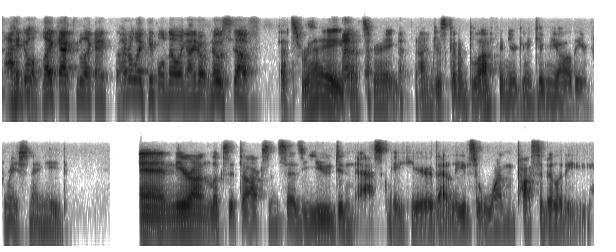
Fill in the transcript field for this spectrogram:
I don't like acting like I. I don't like people knowing I don't know stuff. That's right. That's right. I'm just going to bluff and you're going to give me all the information I need. And Neron looks at Dox and says, You didn't ask me here. That leaves one possibility.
